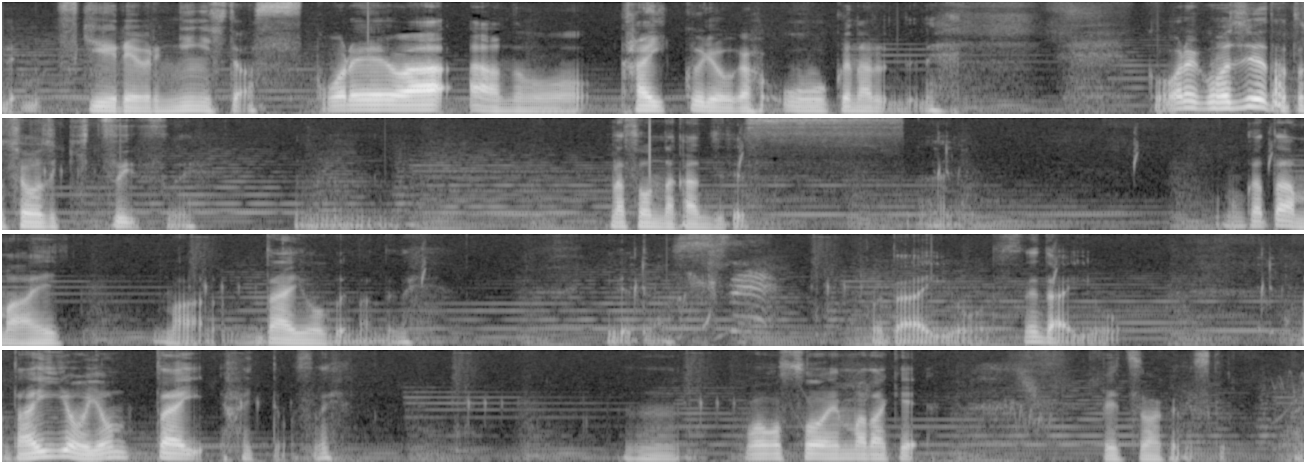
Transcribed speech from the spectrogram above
でスキルレベル2にしてます。これは、あのー、回復量が多くなるんでね。これ50だと正直きついですね。うんまあそんな感じです。この方は、まあ、まあ、大王軍なんでね、入れてます。これ大王ですね、大王。大王4体入ってますね。うん。暴走閻魔だけ別枠ですけど。は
